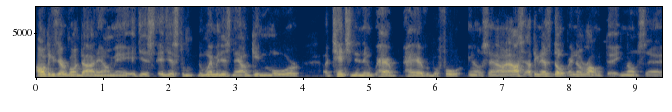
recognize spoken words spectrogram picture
I don't think it's ever gonna die down, man. It just it just the, the women is now getting more attention than they have, have ever before. You know what I'm saying? I, I, think that's dope. Ain't nothing wrong with that. You know what I'm saying?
